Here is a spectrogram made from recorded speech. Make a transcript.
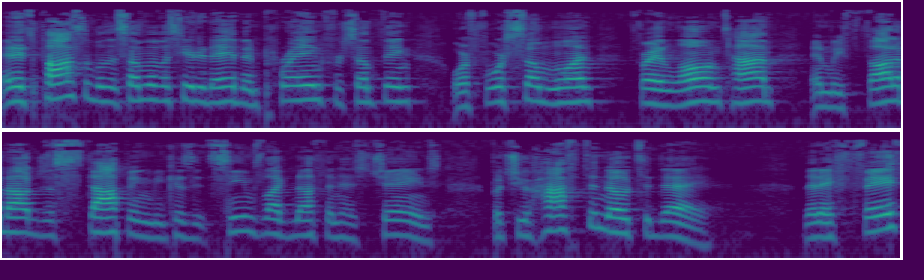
And it's possible that some of us here today have been praying for something or for someone for a long time, and we've thought about just stopping because it seems like nothing has changed. But you have to know today that a faith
